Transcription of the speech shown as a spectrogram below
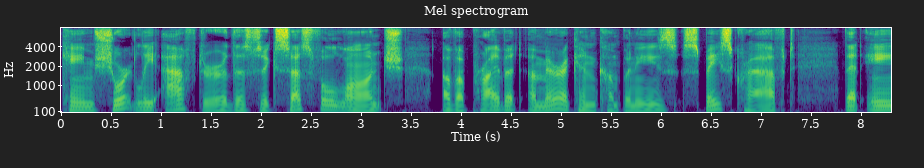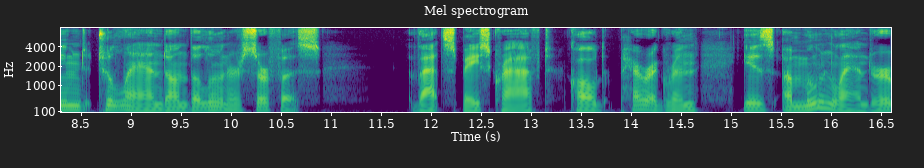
came shortly after the successful launch of a private American company's spacecraft that aimed to land on the lunar surface. That spacecraft, called Peregrine, is a moonlander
